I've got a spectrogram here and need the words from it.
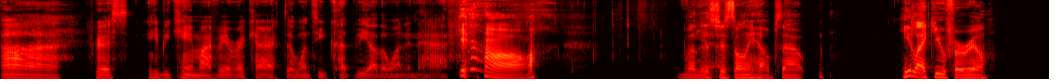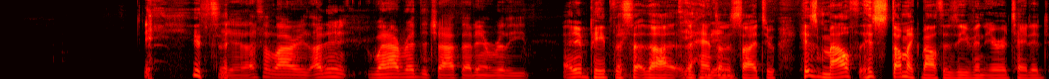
Uh Chris, he became my favorite character once he cut the other one in half. Aw. Well, this just only helps out. He like you for real. It's- yeah, that's hilarious. I didn't when I read the chapter, I didn't really I didn't peep the si- the, the take hands on his side too. His mouth, his stomach mouth is even irritated.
